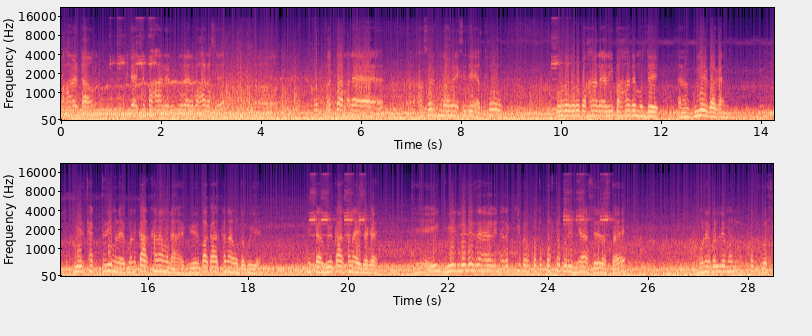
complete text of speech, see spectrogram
পাহাড় ডাউন এটা একটা পাহাড়ের উপরে পাহাড় আছে। খুব একটা মানে আশ্চর্য ভাবে দেখছি যে এত বড় বড় পাহাড় আর এই পাহাড়ের মধ্যে গুয়ের বাগান। গুয়ের ফ্যাক্টরি মানে মানে কারখানা মনে হয়, গুয়ের পা কারখানার মতো গুয়ে। গুয়ের কারখানা এই জায়গায়। এই গুয়েগুলো যে এনারা কীভাবে কত কষ্ট করে নিয়ে আসে রাস্তায়, মনে করলে মন খুব কষ্ট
